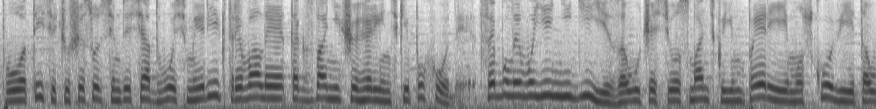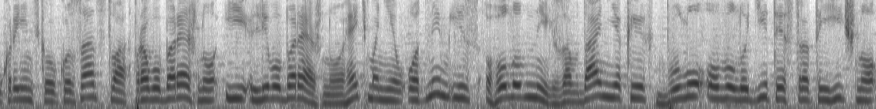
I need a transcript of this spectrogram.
по 1678 рік тривали так звані Чигиринські походи. Це були воєнні дії за участі Османської імперії, Московії та українського козацтва, правобережного і лівобережного гетьманів. Одним із головних завдань яких було оволодіти стратегічно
